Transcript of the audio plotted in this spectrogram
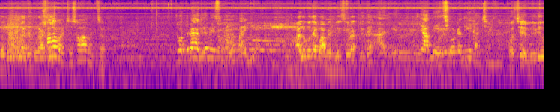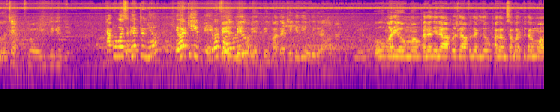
ধতুর ফুল আছে ধতুর আছে সব আছে সব আছে আচ্ছা। রোদরা আজকে বেশ ভালো পাইনি ভালো কোথায় পাবেন এই শিবরাত্রিতে যা পেয়েছি ওটা দিয়ে কাজ ছেড়ে দেবে হচ্ছে ভিডিও হচ্ছে ঠাকুর বসে ঘেরটা নিও এবার কি এবার বেল বেল বেল বেল মাথায় ঠেকে দিয়ে ওদিকে রাখো ও মারি ওম মাম ফলা নীলা আপস লাপস একদম ফলাম সমর্পিতাম মহ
